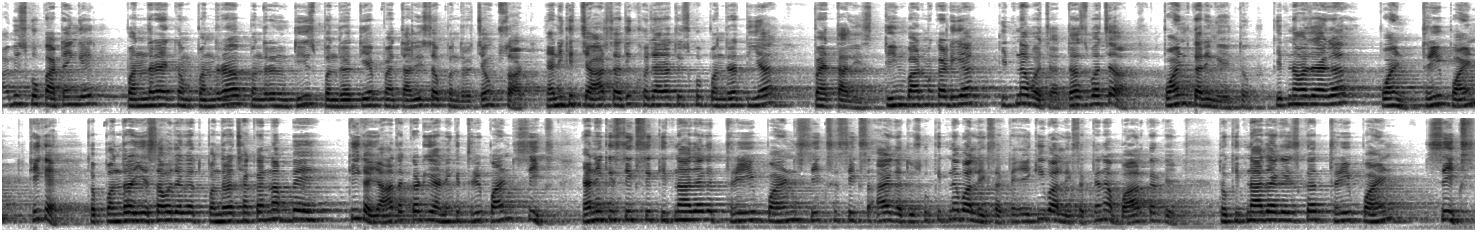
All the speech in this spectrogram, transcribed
अब इसको काटेंगे। पंद्रह कम पंद्रह पंद्रह उनतीस, पंद्रह तिया पैंतालीस और पंद्रह चौक साठ। यानी कि चार से अधिक हो जा रहा है तो इसको पंद्रह तिया पैंतालीस। तीन बार में कट गया कितना बचा? दस बचा। पॉइंट करेंगे तो कितना हो जाएगा? पॉइंट थ्री पॉइंट ठीक है? तो पंद्रह ये सब हो जाएगा तो पंद्रह छक्का नब्बे, ठीक है? यहाँ तक कट गया, यानी कि थ्री पॉइंट सिक्स यानी कि सिक्स कितना आ जाएगा? थ्री पॉइंट सिक्स सिक्स आएगा तो उसको कितने बार लिख सकते हैं? एक ही बार लिख सकते हैं ना, बार करके। तो कितना आ जाएगा इसका? थ्री पॉइंट सिक्स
